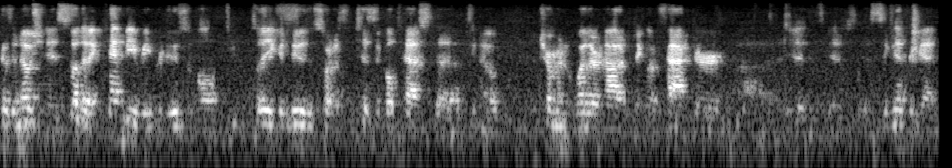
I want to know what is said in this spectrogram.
because the notion is so that it can be reproducible, so that you can do the sort of statistical test to, you know, determine whether or not a particular factor uh, is, is, is significant.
